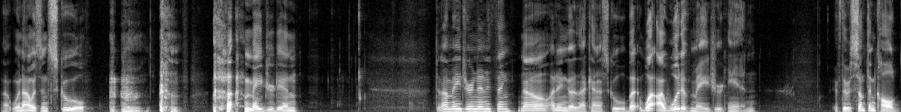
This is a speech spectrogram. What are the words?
uh, when I was in school, I majored in. Did I major in anything? No, I didn't go to that kind of school. But what I would have majored in, if there was something called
